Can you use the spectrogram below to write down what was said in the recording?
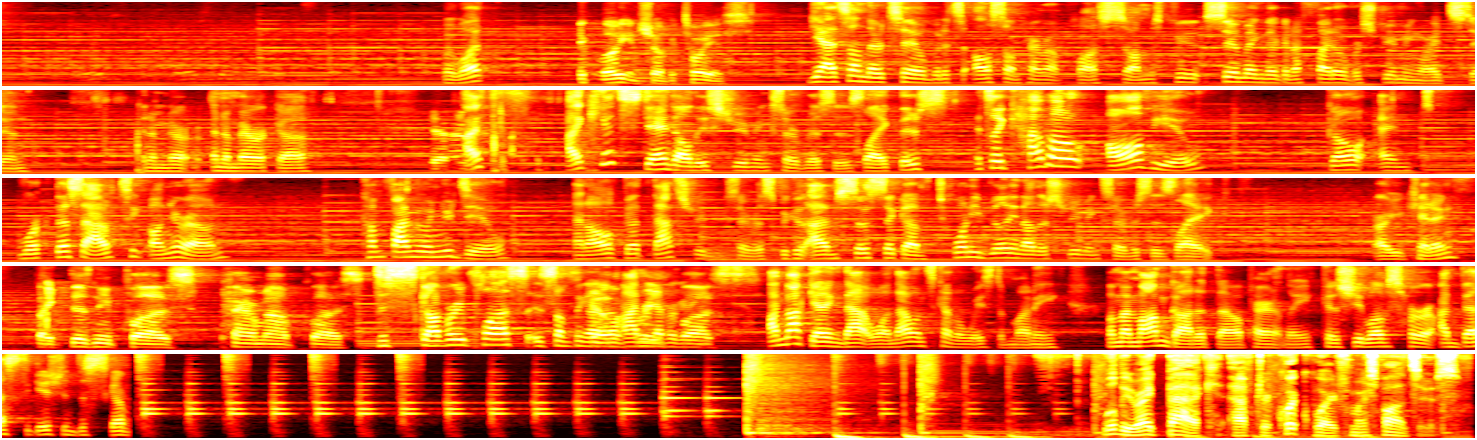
Wait, what? Nickelodeon show Victorious. Yeah, it's on there too, but it's also on Paramount Plus. So I'm assuming they're gonna fight over streaming rights soon in Amer- in America. Yeah. I I can't stand all these streaming services. Like there's it's like how about all of you go and work this out to, on your own. Come find me when you're due and I'll get that streaming service because I'm so sick of 20 billion other streaming services like Are you kidding? Like Disney Plus, Paramount Plus, Discovery Plus is something I'm, I'm Discovery never going Plus. I'm not getting that one. That one's kind of a waste of money. But my mom got it though, apparently, because she loves her investigation discovery. We'll be right back after a quick word from our sponsors.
